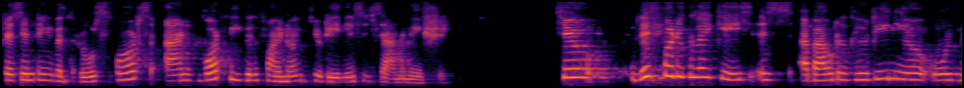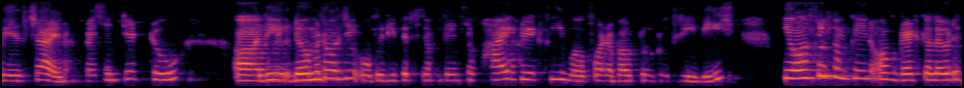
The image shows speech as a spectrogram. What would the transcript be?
presenting with rose spots and what we will find on cutaneous examination. So this particular case is about a 13-year-old male child presented to uh, the dermatology OPD with complaints of high-grade fever for about two to three weeks he also complained of red-colored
